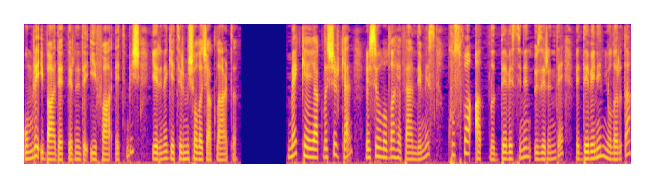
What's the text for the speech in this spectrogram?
umre ibadetlerini de ifa etmiş, yerine getirmiş olacaklardı. Mekke'ye yaklaşırken Resulullah Efendimiz Kusva adlı devesinin üzerinde ve devenin yolları da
